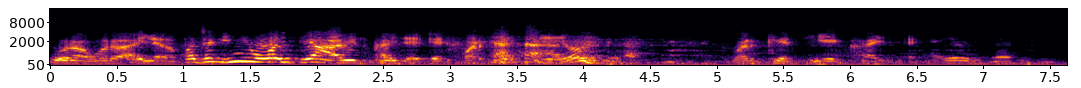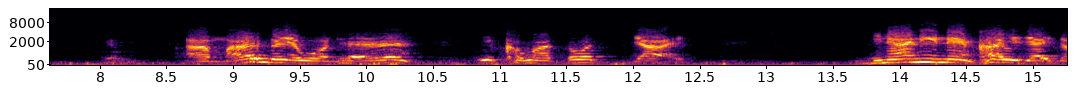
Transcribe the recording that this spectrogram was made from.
ઓરા ઓરા હાલ્યા પછી ઈ હોય ત્યાં આવીને ખાઈ જાય પડખે. પડખે થી ખાઈ જાય. આ માર્ગ એવો છે, એ ખવાતો જ જાય. જ્ઞાની ને ખાઈ જાય તો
